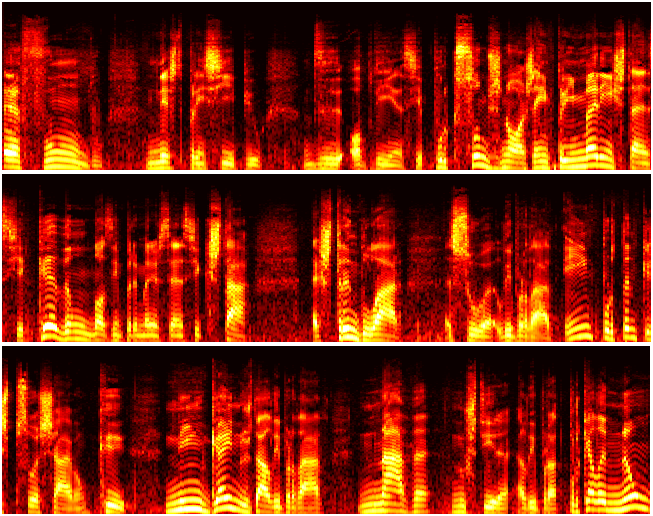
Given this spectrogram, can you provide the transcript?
a fundo neste princípio de obediência, porque somos nós, em primeira instância, cada um de nós em primeira instância, que está a estrangular a sua liberdade. É importante que as pessoas saibam que ninguém nos dá a liberdade, nada nos tira a liberdade, porque ela não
